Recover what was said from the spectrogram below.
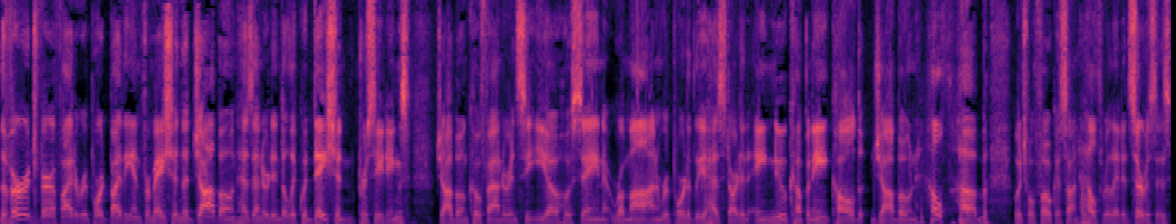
The Verge verified a report by The Information that Jawbone has entered into liquidation proceedings. Jawbone co-founder and CEO Hosain Rahman reportedly has started a new company called Jawbone Health Hub, which will focus on health-related services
